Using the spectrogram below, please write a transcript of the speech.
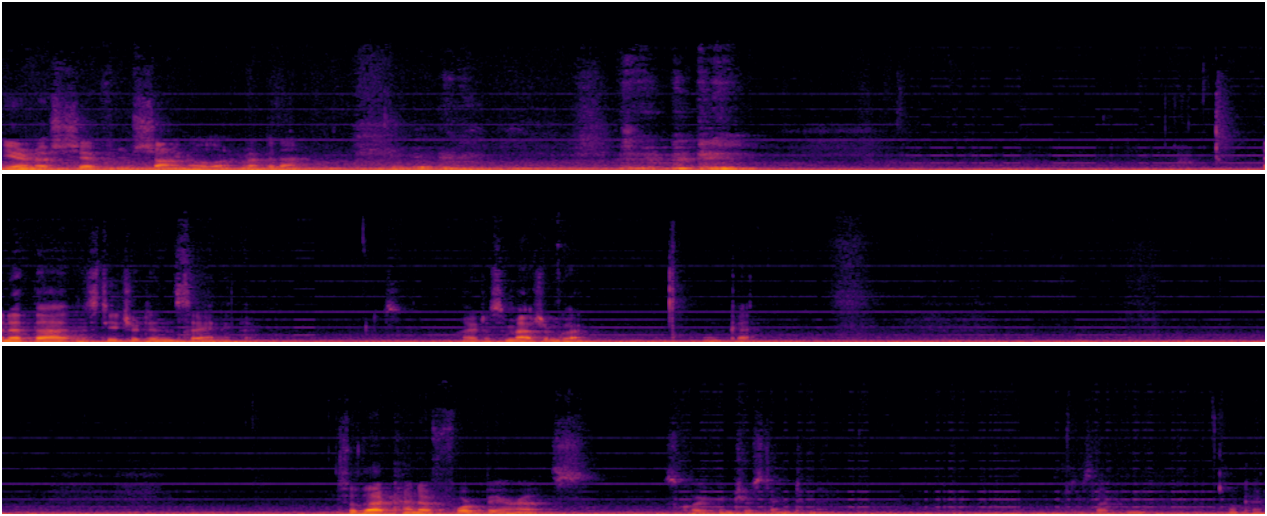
You don't know shit from Shinola. Remember that? and at that, his teacher didn't say anything. I just imagine him going, okay. So that kind of forbearance is quite interesting to me. Just like, hmm, okay,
